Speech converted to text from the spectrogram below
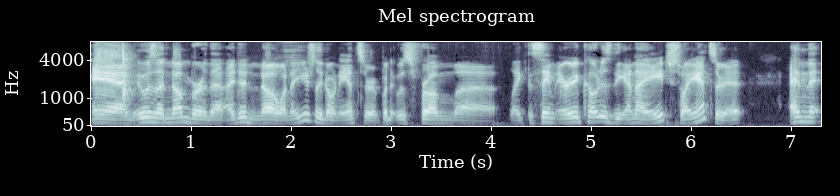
and it was a number that I didn't know, and I usually don't answer it, but it was from uh, like the same area code as the NIH, so I answer it, and the,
